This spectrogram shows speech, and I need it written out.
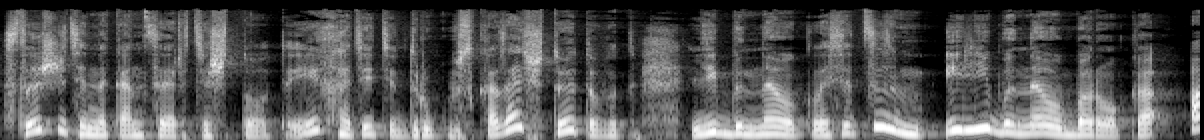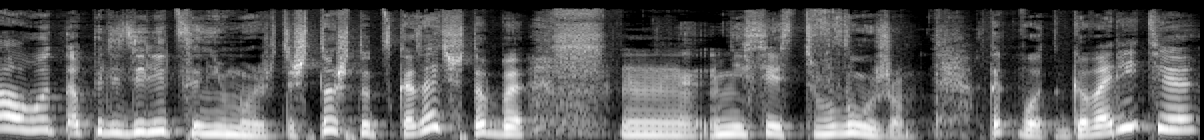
слышите на концерте что-то и хотите другу сказать, что это вот либо неоклассицизм и либо необарокко, а вот определиться не можете. Что ж тут сказать, чтобы не сесть в лужу? Так вот, говорите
